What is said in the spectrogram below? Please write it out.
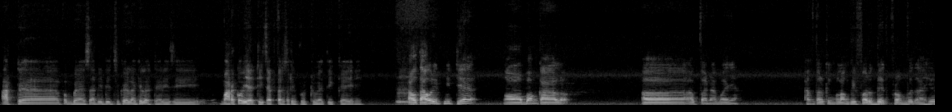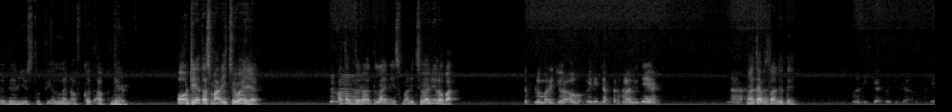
ada pembahasan ini juga lagi loh dari si Marco ya di chapter 1023 ini tahu-tahu ini dia ngomong kalau uh, apa namanya I'm talking long before that from what I hear there used to be a land of God up there Oh, di atas Marijoa ya? Atau the red line is Marijoa ini loh, Pak? Sebelum Marijoa. Oh, ini chapter selanjutnya ya? Nah, nah chapter selanjutnya. 23, 23. Oke.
